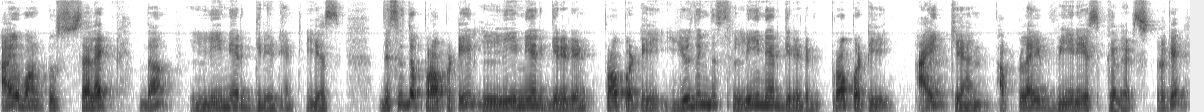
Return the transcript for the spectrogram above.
I want to select the linear gradient. Yes, this is the property linear gradient property. Using this linear gradient property, I can apply various colors. Okay,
